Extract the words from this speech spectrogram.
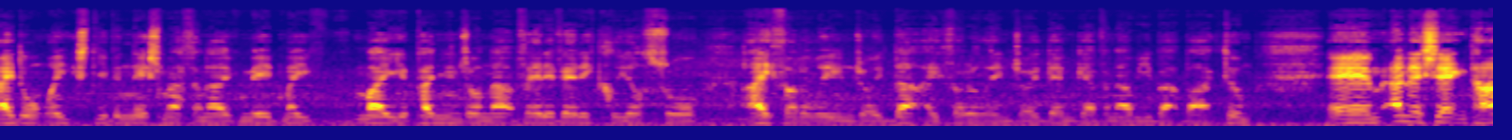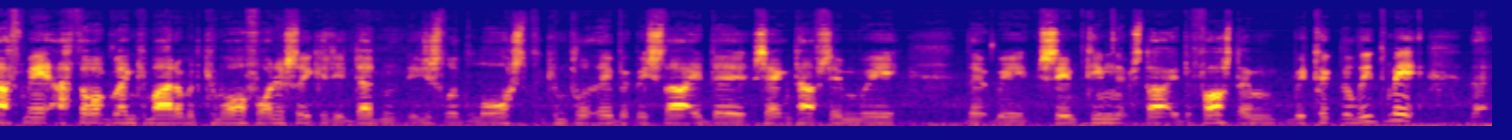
I don't like Steven Naismith, and I've made my my opinions on that very, very clear. So I thoroughly enjoyed that. I thoroughly enjoyed them giving a wee bit back to him. Um, in the second half, mate, I thought Glenn Kamara would come off, honestly, because he didn't. He just looked lost completely. But we started the second half same way that we, same team that started the first, and we took the lead, mate. That,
